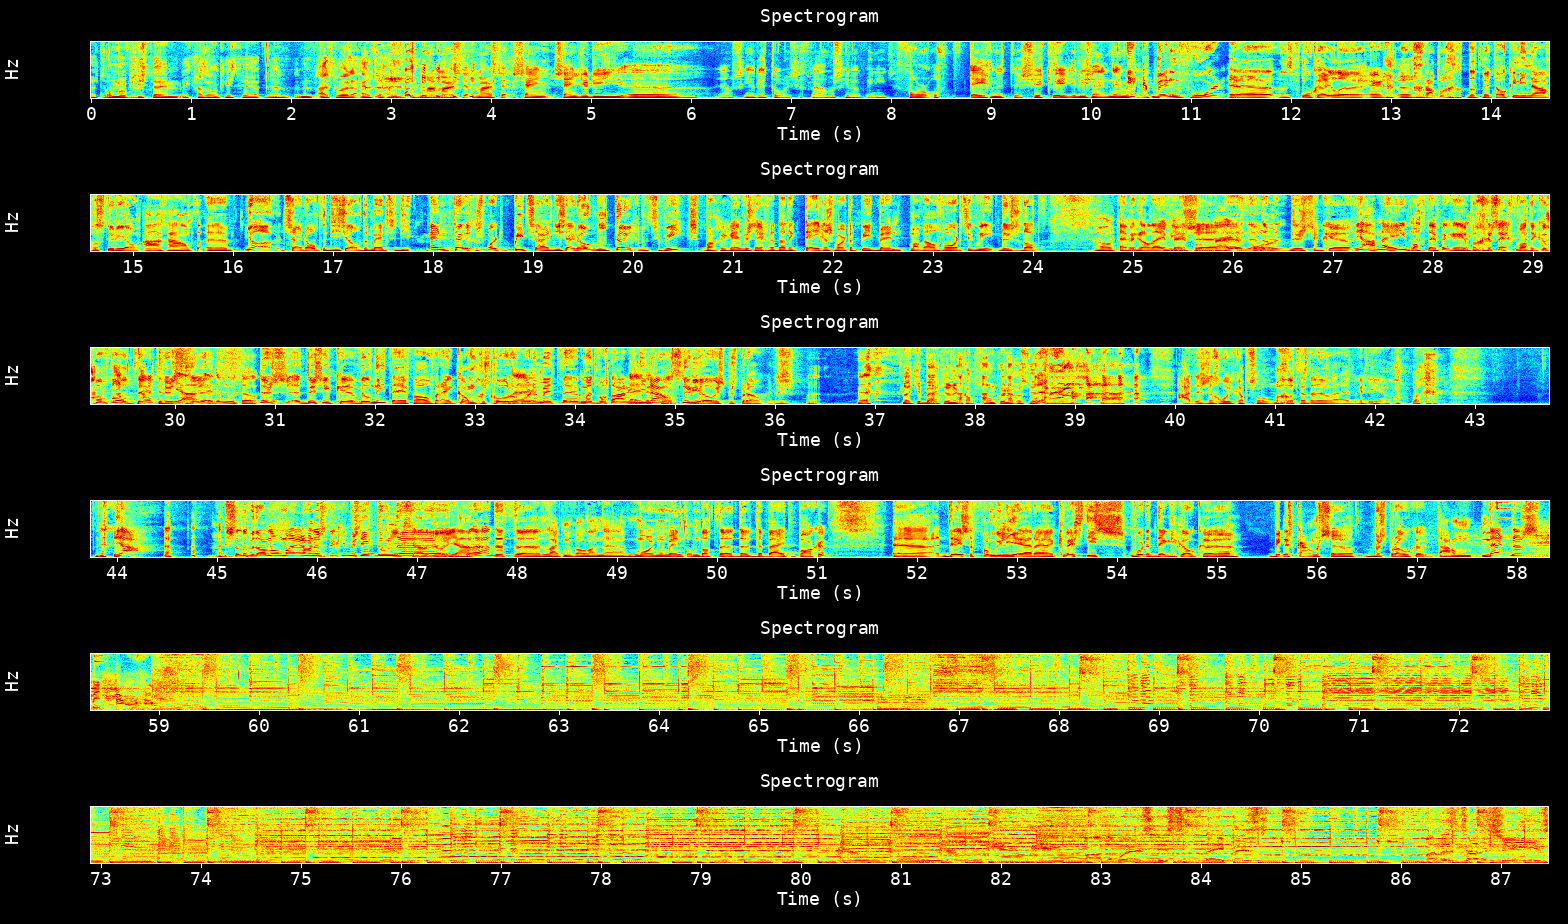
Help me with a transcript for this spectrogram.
Het omroepsysteem, ik ga er wel een keertje een, een uitgebreide uitleg aan geven. Maar, maar, maar zijn, zijn jullie, eh, ja, misschien een retorische vraag, misschien ook weer niet, voor of tegen het eh, circuit? Jullie zijn, neem ik, Ik aan. ben voor. Eh, dat vond ik heel eh, erg grappig. Dat werd ook in die nagelstudio aangehaald. Eh, ja, het zijn altijd diezelfde mensen die en tegen Zwarte Piet zijn. Die zijn ook nu tegen het circuit. Mag ik even zeggen dat ik tegen Zwarte Piet ben, maar wel voor het circuit. Dus dat heb ik dan eventjes... dan- dus ik... ja, nee, wacht even. Ik heb gezegd wat ik ervan vond. Hè. Dus, Ja, nee, dat moet ook. Dus, dus ik wil niet even over één kam geschoren Nee. worden met, met wat daar Nee, in die nagelstudio ja. is besproken. Dus, Dat je beter in een kapsalon kunnen gaan zitten. Ja. Ah, dit is een goede kapsalon. Maar goed, daar heb ik het niet over. Ja. Zullen we dan nog maar even een stukje muziek doen? Ik zou het eh? doen, ja. dat eh, lijkt me wel een eh, mooi moment om dat eh, er- erbij te pakken. Eh, deze familiaire kwesties worden denk ik ook eh binnenskamers eh, besproken. Daarom Madness met Our House.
